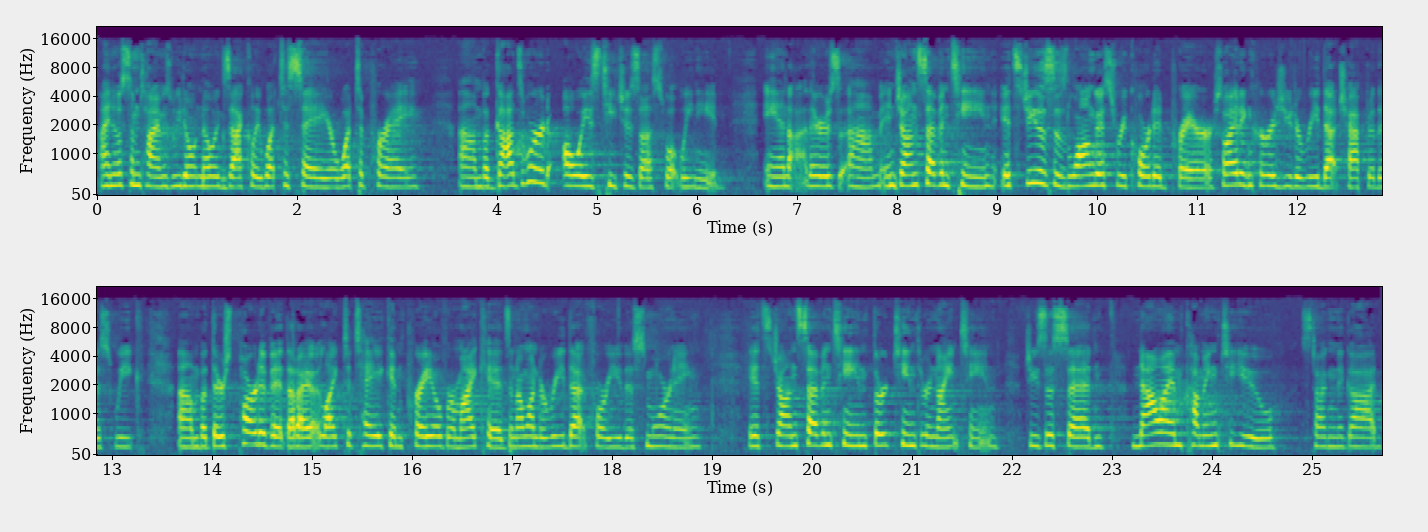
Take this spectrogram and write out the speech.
I know sometimes we don't know exactly what to say or what to pray, um, but God's Word always teaches us what we need. And there's, um, in John 17, it's Jesus' longest recorded prayer. So I'd encourage you to read that chapter this week. Um, but there's part of it that I like to take and pray over my kids, and I wanted to read that for you this morning. It's John 17, 13 through 19. Jesus said, Now I am coming to you. He's talking to God.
